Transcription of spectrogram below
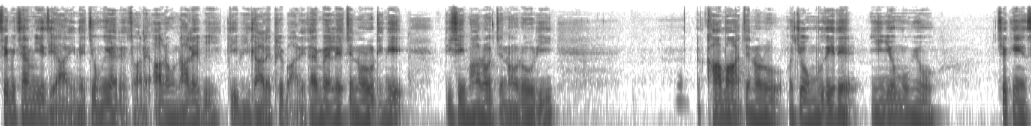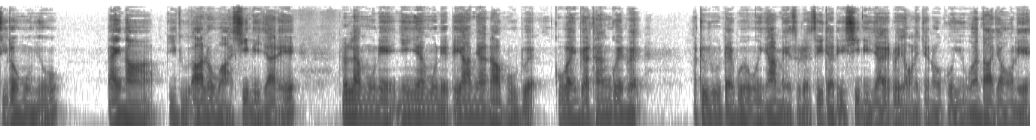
စိတ်မချမ်းမြေ့စရာတွေနဲ့ကြုံခဲ့ရတယ်ဆိုတာလည်းအားလုံးနားလည်ပြီးသိပြီးသားလည်းဖြစ်ပါတယ်ဒါပေမဲ့လည်းကျွန်တော်တို့ဒီနေ့ဒီချိန်မှာတော့ကျွန်တော်တို့ဒီတခါမှကျွန်တော်တို့မကြုံမှုသေးတဲ့ညီညွတ်မှုမျိုးချစ်ခင်စီလုံးမှုမျိုးတိုင်းသားပြည်သူအလုံးမှာရှိနေကြတယ်လွတ်လပ်မှုနဲ့ငြိမ်းချမ်းမှုနဲ့တရားမျှတမှုအတွက်ကိုယ်ပိုင်ပြဋ္ဌာန်းခွင့်အတွက် အတူတူတိုက်ပွဲဝင်ရမယ်ဆိုတဲ့စိတ်ဓာတ်တွေရှိနေကြတဲ့အတွက်ကြောင့်လည်းကျွန်တော်ကိုယူဝမ်းသာကြောင်းလေး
